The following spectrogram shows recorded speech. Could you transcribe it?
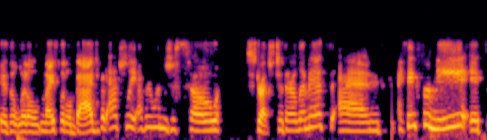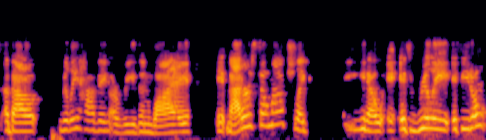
is a little nice little badge, but actually everyone is just so stretched to their limits. And I think for me, it's about really having a reason why it matters so much. Like, you know, it, it's really, if you don't,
